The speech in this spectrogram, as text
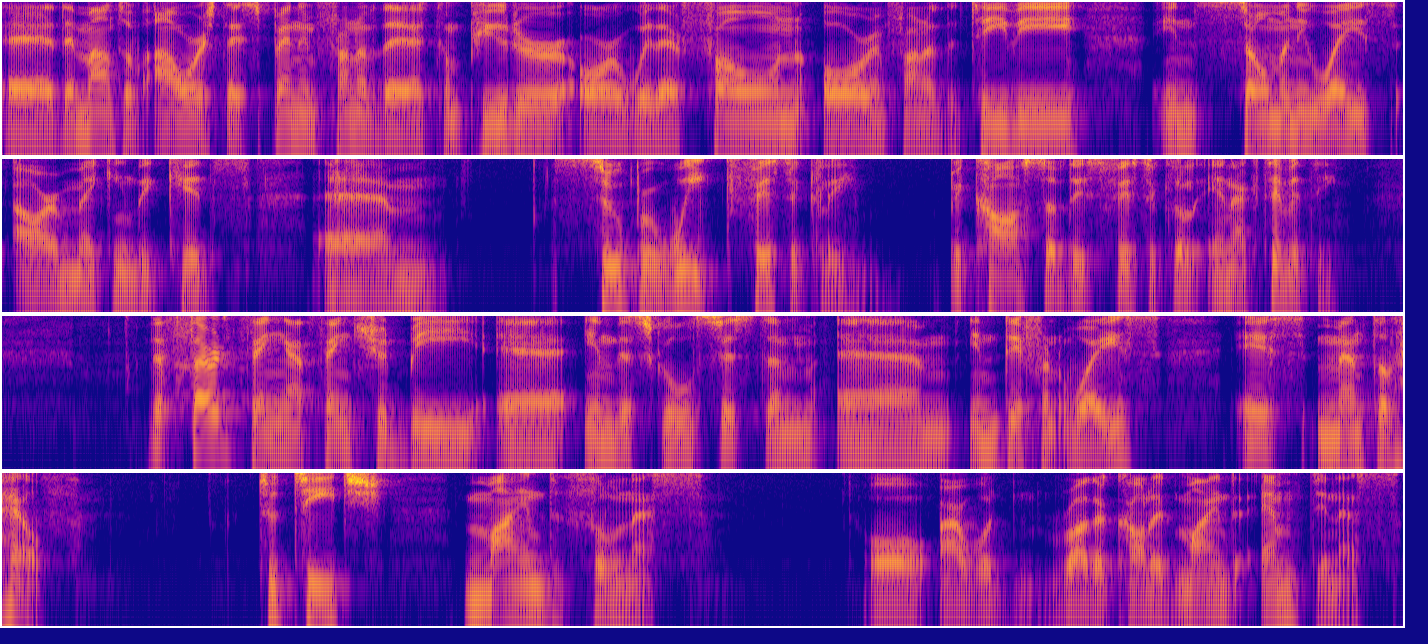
Uh, the amount of hours they spend in front of the computer or with their phone or in front of the TV in so many ways are making the kids um, super weak physically because of this physical inactivity. The third thing I think should be uh, in the school system um, in different ways is mental health. To teach mindfulness, or I would rather call it mind emptiness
